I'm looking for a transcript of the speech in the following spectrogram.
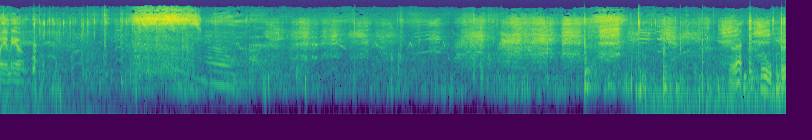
bottom there now. Look at that. Little, little,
